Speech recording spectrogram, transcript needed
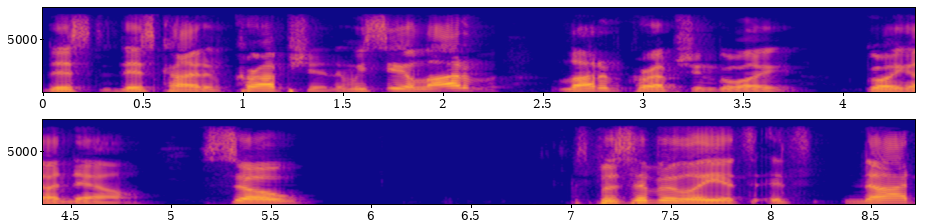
This this kind of corruption. And we see a lot of a lot of corruption going going on now. So specifically it's it's not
